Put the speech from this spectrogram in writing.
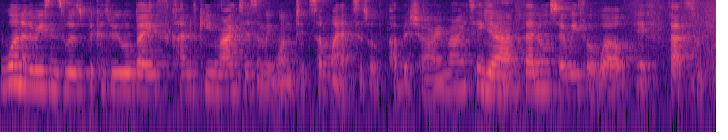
One of the reasons was because we were both kind of keen writers and we wanted somewhere to sort of publish our own writing. Yeah. And then also we thought, well, if that's something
